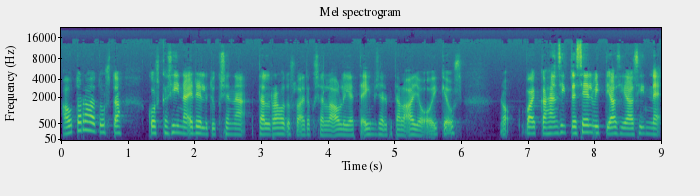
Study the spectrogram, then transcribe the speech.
autorahoitusta, koska siinä edellytyksenä tällä rahoituslaitoksella oli, että ihmisellä pitää olla ajo-oikeus. No, vaikka hän sitten selvitti asiaa sinne,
